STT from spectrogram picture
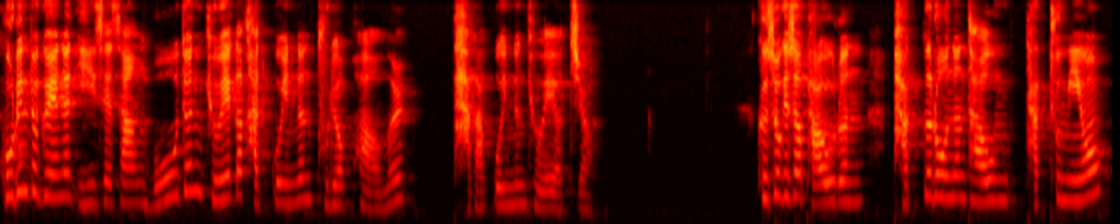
고린도 교회는 이 세상 모든 교회가 갖고 있는 불협화음을 다 갖고 있는 교회였죠. 그 속에서 바울은 밖으로는 다움, 다툼이요,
